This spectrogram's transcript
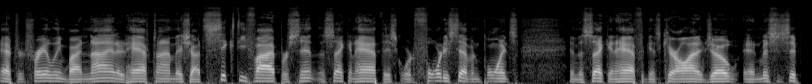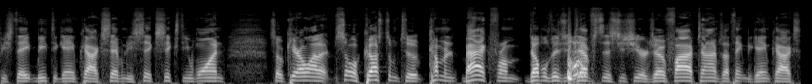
after trailing by nine at halftime, they shot 65% in the second half. They scored 47 points in the second half against Carolina Joe, and Mississippi State beat the Gamecocks 76-61. So Carolina so accustomed to coming back from double-digit deficits this year, Joe. Five times I think the Gamecocks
